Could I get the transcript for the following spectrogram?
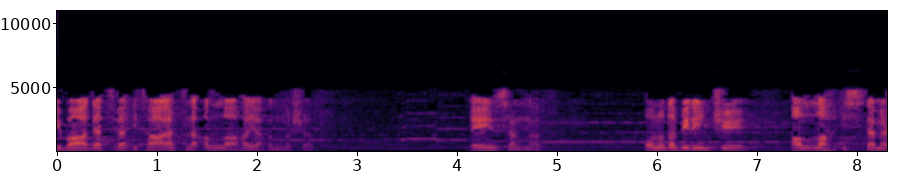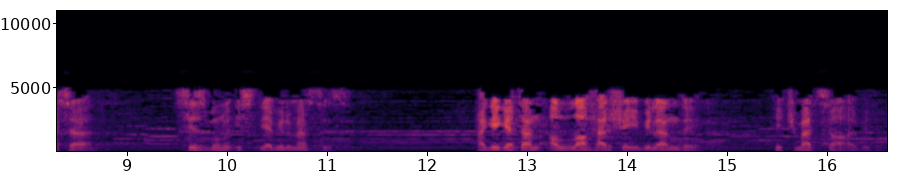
ibadət və itaətlə Allaha yaxınlaşar. Ey insanlar, onu da bilin ki, Allah istəməsə, siz bunu istəyə bilməzsiniz. Həqiqətən Allah hər şeyi biləndir, hikmət sahibidir.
